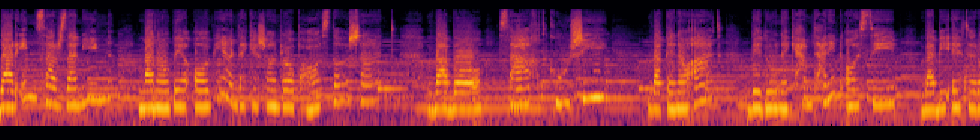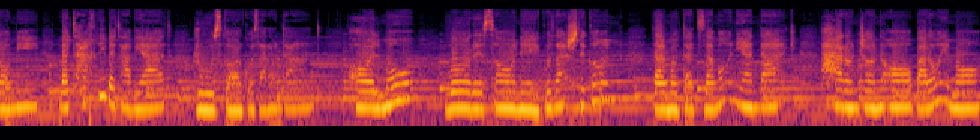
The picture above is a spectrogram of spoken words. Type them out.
در این سرزمین منابع آبی اندکشان را پاس داشتند و با سخت کوشی و قناعت بدون کمترین آسیب و بی احترامی و تخریب طبیعت روزگار گذراندند. حال ما وارثان گذشتگان در مدت زمانی اندک هر آنچه برای ما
